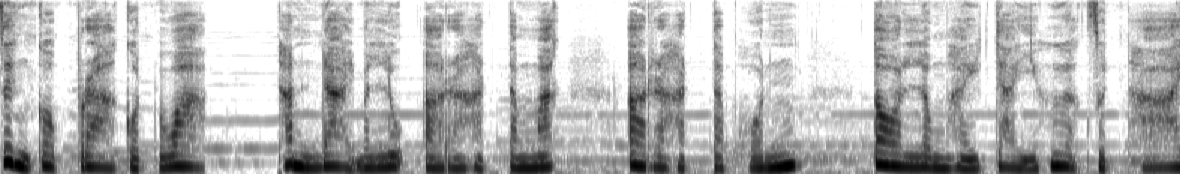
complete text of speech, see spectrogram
ซึ่งก็ปรากฏว่า ท่านได้บรรลุอรหัตตมรักอรหัตตผล ตอนลมหายใจเฮือกสุดท้าย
